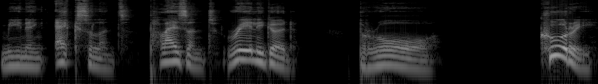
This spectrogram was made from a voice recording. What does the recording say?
meaning excellent, pleasant, really good. Braw. Coorie,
